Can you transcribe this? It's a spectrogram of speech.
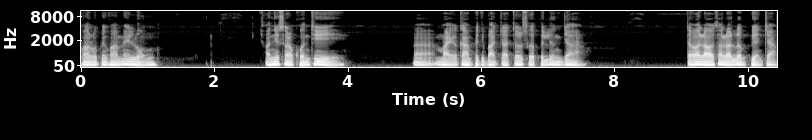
ความหลงเป็นความไม่หลง อันนี้สำหรับคนที่ใหม่กับการปฏิบัติอาจจะรู้สึกเป็นเรื่องยาก แต่ว่าเราถ้าเราเริ่มเปลี่ยนจาก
